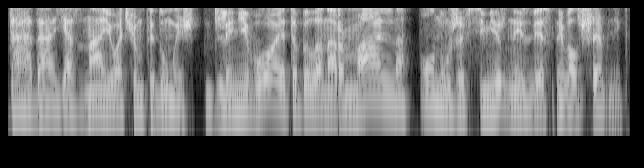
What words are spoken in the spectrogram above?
Да-да, я знаю, о чем ты думаешь. Для него это было нормально, он уже всемирно известный волшебник.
